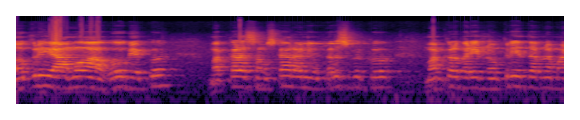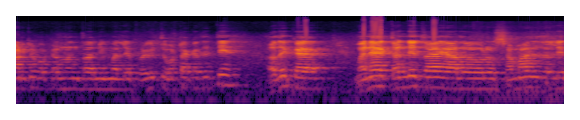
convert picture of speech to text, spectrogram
ನೌಕರಿ ವ್ಯಾಮೋಹ ಹೋಗಬೇಕು. ಮಕ್ಕಳ ಸಂಸ್ಕಾರ ನೀವು ಕಲಿಸ್ಬೇಕು. ಮಕ್ಕಳು ಬರೀ ನೌಕರಿ ಇದ್ದರನ್ನ ಮಾಡ್ಕೋಬೇಕನ್ನಂತ ನಿಮ್ಮಲ್ಲಿ ಪ್ರವೃತ್ತಿ ಹೊಟ್ಟಾಕತೈತಿ. ಅದಕ್ಕೆ ಮನೆ ತಂದೆ ತಾಯಿ ಆದವರು ಸಮಾಜದಲ್ಲಿ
